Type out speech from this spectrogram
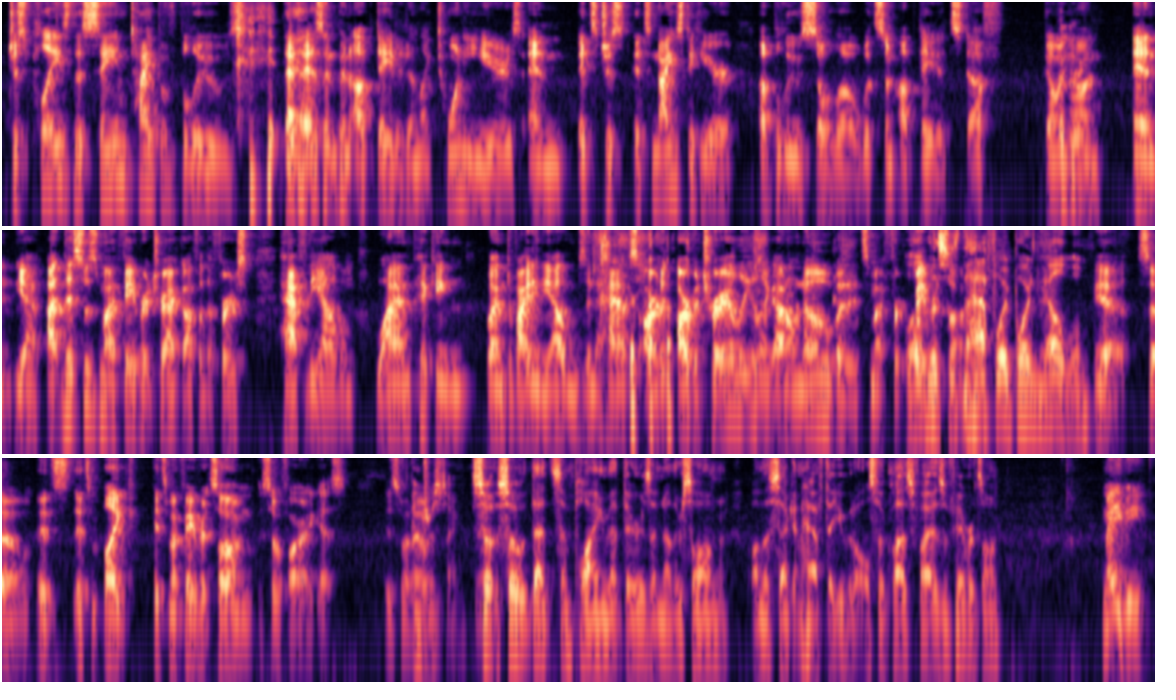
just plays the same type of blues that yeah. hasn't been updated in like 20 years and it's just it's nice to hear a blues solo with some updated stuff going Agreed. on and yeah I, this was my favorite track off of the first half of the album why i'm picking why i'm dividing the albums into halves art- arbitrarily like i don't know but it's my fir- well, favorite this song is the halfway point in the album. yeah, so it's it's like it's my favorite song so far. I guess is what I would Interesting. So so that's implying that there is another song on the second half that you would also classify as a favorite song. Maybe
